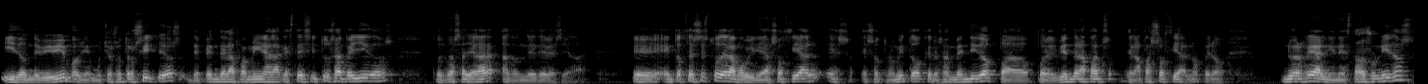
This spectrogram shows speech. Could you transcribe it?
Y donde vivimos y en muchos otros sitios, depende de la familia en la que estés y tus apellidos, pues vas a llegar a donde debes llegar. Eh, entonces esto de la movilidad social es, otro mito que nos han vendido por el bien de la, de la paz social, ¿no? Pero No es real ni en Estados Unidos,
